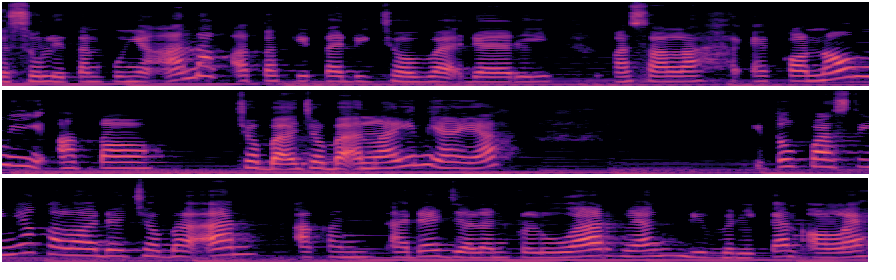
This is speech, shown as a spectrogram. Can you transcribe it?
kesulitan punya anak atau kita dicoba dari masalah ekonomi atau cobaan-cobaan lainnya ya. Itu pastinya kalau ada cobaan akan ada jalan keluar yang diberikan oleh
